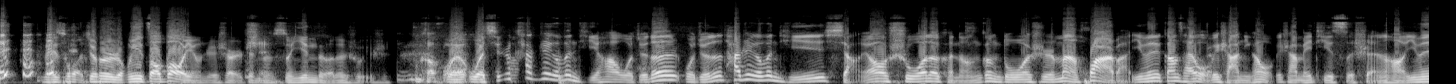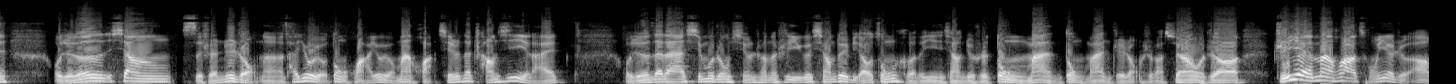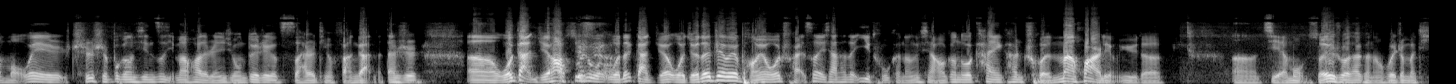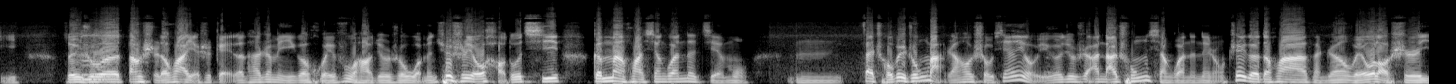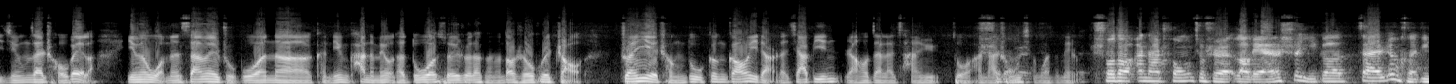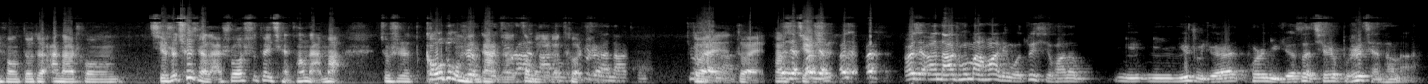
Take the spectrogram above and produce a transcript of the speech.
没错，就是容易遭报应，这事儿真的损阴德的，属于是不可。我我其实看这个问题哈，我觉得我觉得他这个问题想要说的可能更多是漫画吧，因为刚才我为啥你看我为啥没提死神哈，因为。我觉得像死神这种呢，它又有动画又有漫画，其实它长期以来，我觉得在大家心目中形成的是一个相对比较综合的印象，就是动漫动漫这种是吧？虽然我知道职业漫画从业者啊，某位迟迟不更新自己漫画的仁兄对这个词还是挺反感的，但是，嗯，我感觉哈，就是我我的感觉，我觉得这位朋友，我揣测一下他的意图，可能想要更多看一看纯漫画领域的，嗯，节目，所以说他可能会这么提。所以说，当时的话也是给了他这么一个回复哈，就是说我们确实有好多期跟漫画相关的节目，嗯，在筹备中吧。然后首先有一个就是安达充相关的内容，这个的话，反正维欧老师已经在筹备了，因为我们三位主播呢肯定看的没有他多，所以说他可能到时候会找专业程度更高一点的嘉宾，然后再来参与做安达充相关的内容。说到安达充，就是老连是一个在任何地方都对安达充。其实确切来说是对浅仓男吧，就是高度敏感的这么一个特质。就是安达充。对对，而且而且而且而而且安达充漫画里我最喜欢的女女女主角或者女角色其实不是浅仓男。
